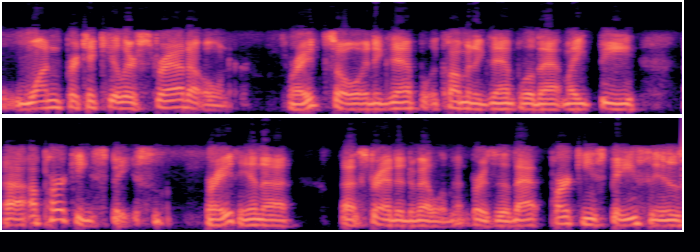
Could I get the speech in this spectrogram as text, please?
one particular strata owner, right? So an example, a common example of that might be uh, a parking space, right, in a, a strata development, versus that parking space is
